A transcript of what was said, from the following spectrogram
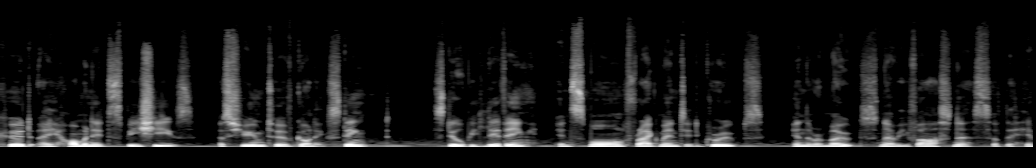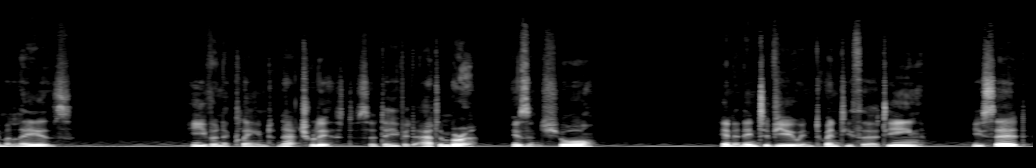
Could a hominid species, assumed to have gone extinct, still be living in small fragmented groups in the remote snowy vastness of the Himalayas? Even acclaimed naturalist Sir David Attenborough isn't sure. In an interview in 2013, he said,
